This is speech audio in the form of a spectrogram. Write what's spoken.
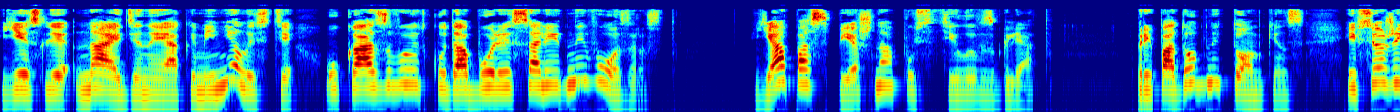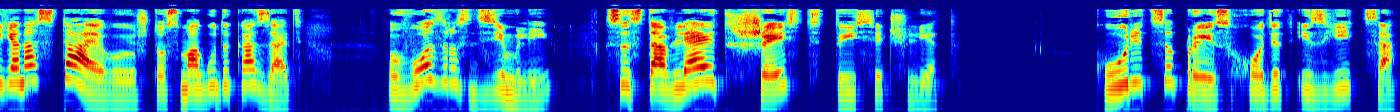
если найденные окаменелости указывают куда более солидный возраст? Я поспешно опустила взгляд преподобный Томкинс, и все же я настаиваю, что смогу доказать, возраст Земли составляет 6 тысяч лет. Курица происходит из яйца,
